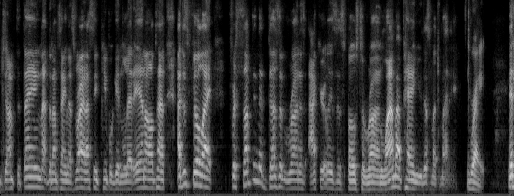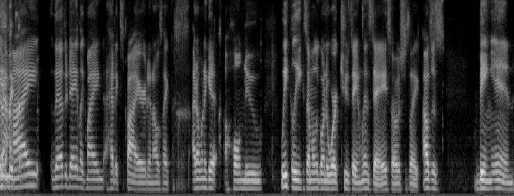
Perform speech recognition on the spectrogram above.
jump the thing. Not that I'm saying that's right. I see people getting let in all the time. I just feel like for something that doesn't run as accurately as it's supposed to run, why am I paying you this much money? right. It Yeah, doesn't make sense. I the other day, like mine had expired, and I was like, I don't want to get a whole new weekly because I'm only going to work Tuesday and Wednesday. So I was just like, I'll just being in.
